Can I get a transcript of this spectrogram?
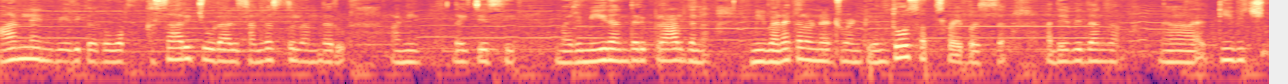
ఆన్లైన్ వేదికగా ఒక్కసారి చూడాలి సంఘస్థులందరూ అని దయచేసి మరి మీరందరి ప్రార్థన మీ వెనకాల ఉన్నటువంటి ఎంతో సబ్స్క్రైబర్స్ అదేవిధంగా టీవీ చూ-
